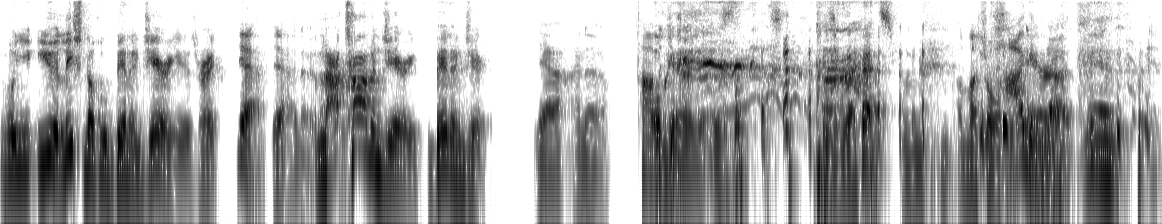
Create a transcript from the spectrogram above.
well, you, you at least know who Ben and Jerry is, right? Yeah, yeah, I know. Not Tom and Jerry, Ben and Jerry. Yeah, I know. Tom okay. and Jerry is, is a reference from a much older Haagen era. man.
